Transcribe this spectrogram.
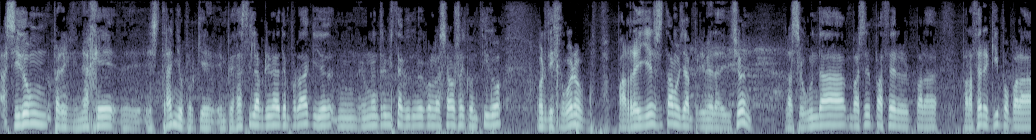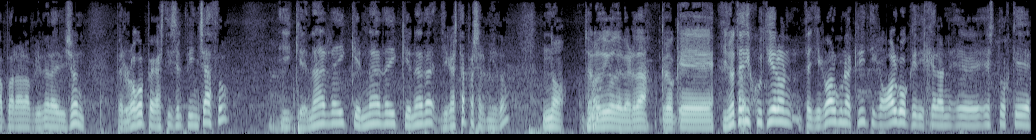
ha sido un peregrinaje eh, extraño porque empezaste la primera temporada que yo en una entrevista que tuve con la Sausa y contigo os dije, bueno, para Reyes estamos ya en primera división. La segunda va a ser para hacer, para, para hacer equipo para, para la primera división. Pero luego pegasteis el pinchazo y que nada y que nada y que nada. ¿Llegaste a pasar miedo? No, te ¿No? lo digo de verdad. Creo que. ¿Y no te discutieron, te llegó alguna crítica o algo que dijeran eh, estos que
